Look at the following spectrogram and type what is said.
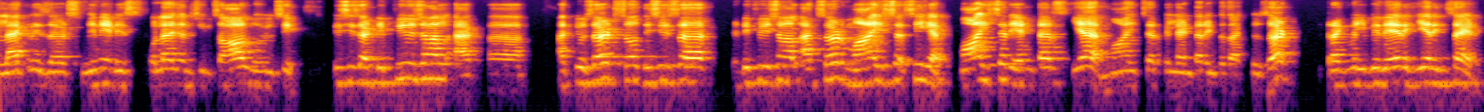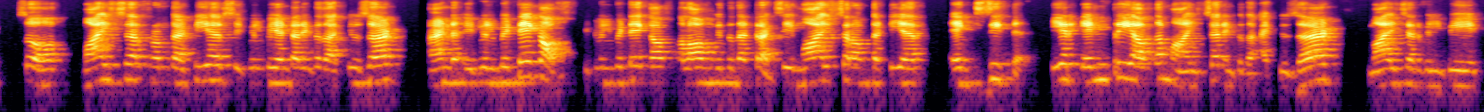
lacriserts, mini disc, collagen shields, all we will see. This is a diffusional uh, ocusert. So this is a diffusional ocusert. Moisture, see here, moisture enters here. Moisture will enter into the ocusert. Drug will be there here inside. So moisture from the tears, it will be enter into the ocusert and it will be take off. Will be take off along with the drug. See, moisture of the tear exit Here entry of the moisture into the accused, moisture will be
